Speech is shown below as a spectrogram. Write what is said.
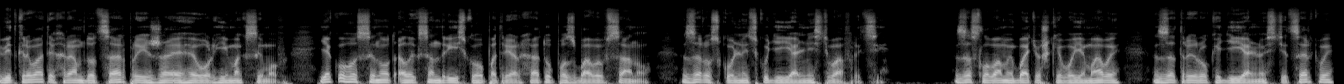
Відкривати храм до цар приїжджає Георгій Максимов, якого синод Олександрійського патріархату позбавив сану за розкольницьку діяльність в Африці. За словами батюшки Воємави, за три роки діяльності церкви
